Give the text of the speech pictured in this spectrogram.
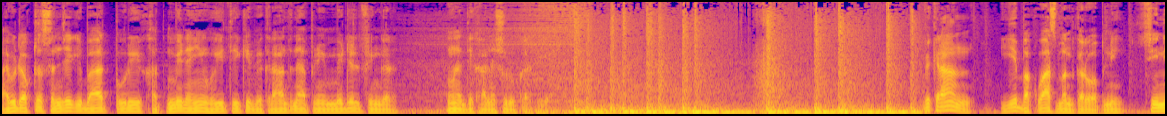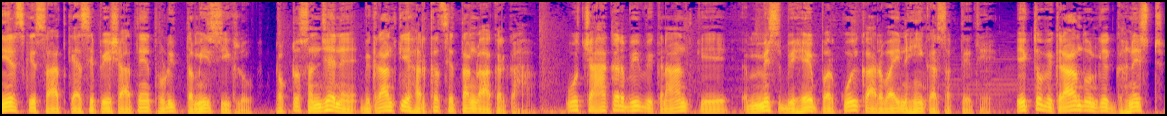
अभी डॉक्टर संजय की बात पूरी खत्म भी नहीं हुई थी कि विक्रांत ने अपनी मिडिल फिंगर उन्हें दिखाना शुरू कर दिया। विक्रांत ये बकवास बंद करो अपनी। सीनियर्स के साथ कैसे पेश आते हैं, थोड़ी तमीज सीख लो। डॉक्टर संजय ने विक्रांत की हरकत से तंग आकर कहा। वो चाहकर भी विक्रांत के मिसबिहेव पर कोई कार्रवाई नहीं कर सकते थे। एक तो विक्रांत उनके घनिष्ठ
